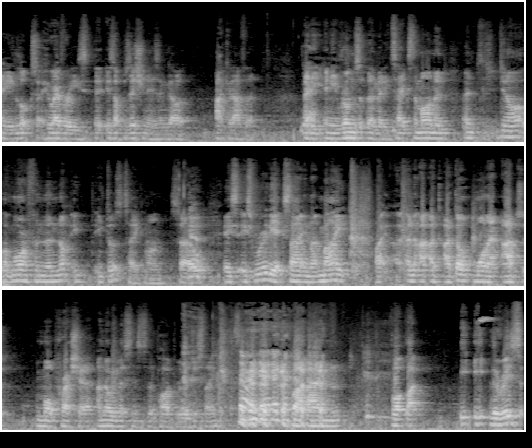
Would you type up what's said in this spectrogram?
and he looks at whoever his, his opposition is and go, I could have them. Yeah. And, he, and he runs at them and he takes them on and, and you know what, more often than not he, he does take them on. So Yeah. it's, it's really exciting. Like my, like, and I, I- don't want to add more pressure. I know he listens to the pod religiously. Sorry, but um, but like he, he, there is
